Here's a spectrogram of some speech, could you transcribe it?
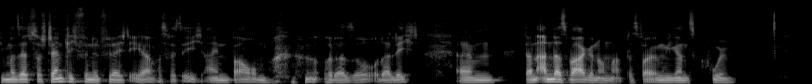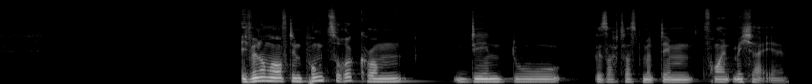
die man selbstverständlich findet, vielleicht eher, was weiß ich, einen Baum oder so oder Licht, ähm, dann anders wahrgenommen habe. Das war irgendwie ganz cool. Ich will nochmal auf den Punkt zurückkommen, den du gesagt hast mit dem Freund Michael,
